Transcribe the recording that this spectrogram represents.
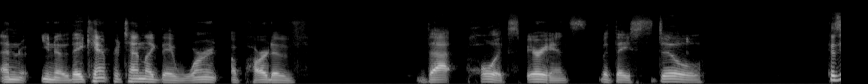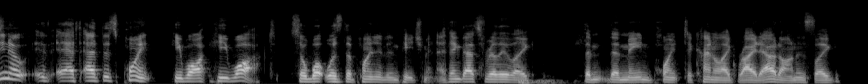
and you know they can't pretend like they weren't a part of that whole experience but they still because you know at, at this point he walked he walked. So what was the point of impeachment? I think that's really like the, the main point to kind of like ride out on is like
